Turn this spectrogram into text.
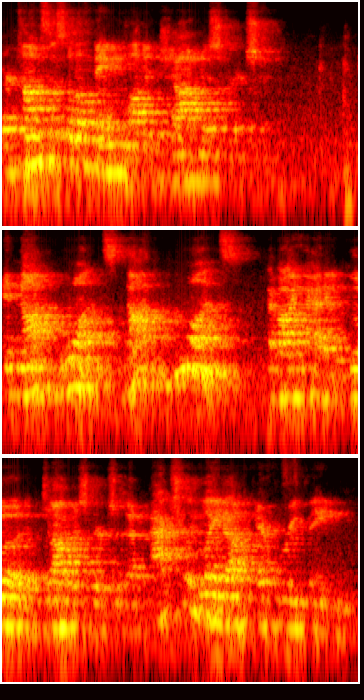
there comes this little thing called a job description. And not once, not once have I had a good job description that actually laid out everything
